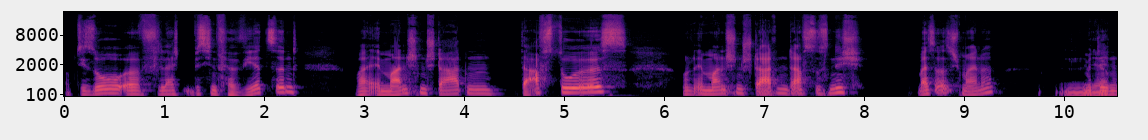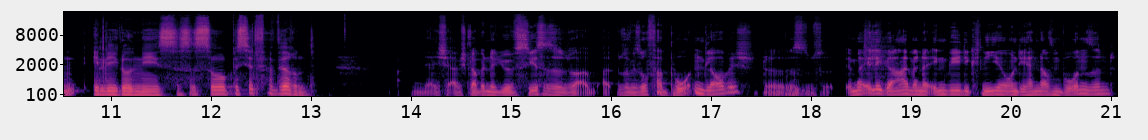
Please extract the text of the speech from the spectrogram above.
ob die so, äh, vielleicht 'n bisschen verwirrt sind, weil in manchen Staaten darfst du es und in manchen Staaten darfst du's nicht. Weißt du, was ich meine? Hm, Mit ja. den Illegal Knees. Das ist so bisschen verwirrend. Ja, ich aber ich glaube, in der UFC ist es so äh, sowieso verboten, glaube ich. Das ist immer illegal, wenn da irgendwie die Knie und die Hände aufm Boden sind.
